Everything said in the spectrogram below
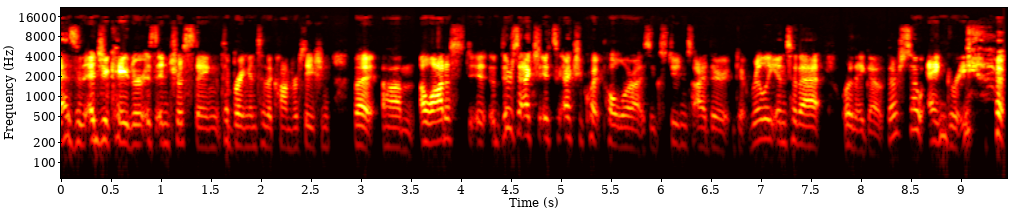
as an educator is interesting to bring into the conversation. But um, a lot of st- there's actually it's actually quite polarizing. Students either get really into that or they go they're so angry.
